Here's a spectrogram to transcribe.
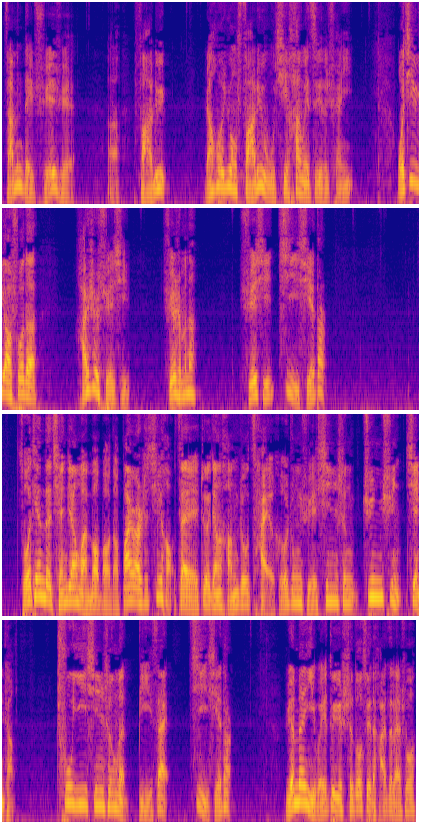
咱们得学学啊法律，然后用法律武器捍卫自己的权益。我继续要说的还是学习，学什么呢？学习系鞋带儿。昨天的钱江晚报报道，八月二十七号在浙江杭州采荷中学新生军训现场，初一新生们比赛系鞋带儿。原本以为对于十多岁的孩子来说，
